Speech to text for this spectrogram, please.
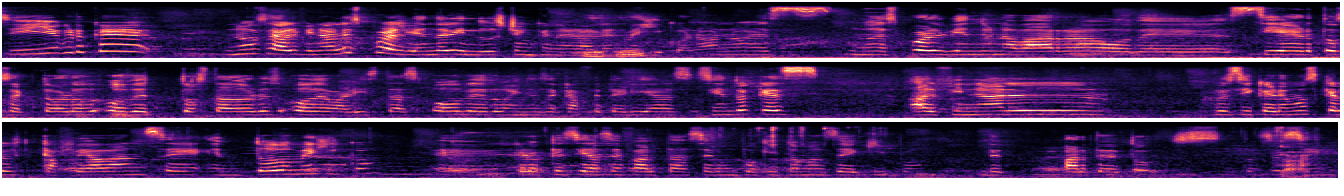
Sí, yo creo que, no sé, al final es por el bien de la industria en general en. México, ¿no? No es, no es por el bien de una barra o de cierto sector o, o de tostadores o de baristas o de dueños de cafeterías. Siento que es, al final, pues si queremos que el café avance en todo México, eh, creo que sí hace falta hacer un poquito más de equipo de parte de todos. Entonces Claro, sí,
